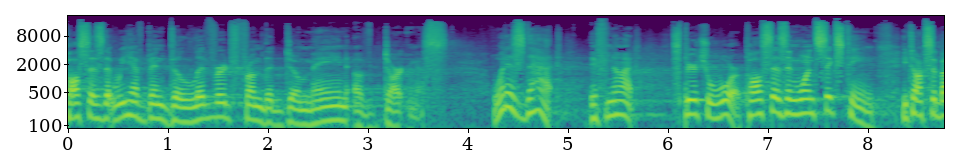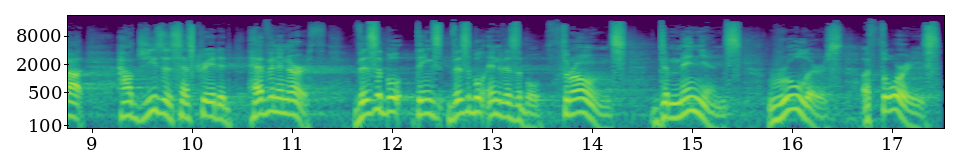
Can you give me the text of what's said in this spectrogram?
Paul says that we have been delivered from the domain of darkness. What is that if not spiritual war? Paul says in 1:16, he talks about how Jesus has created heaven and earth, visible things visible invisible, thrones, dominions, rulers, authorities.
